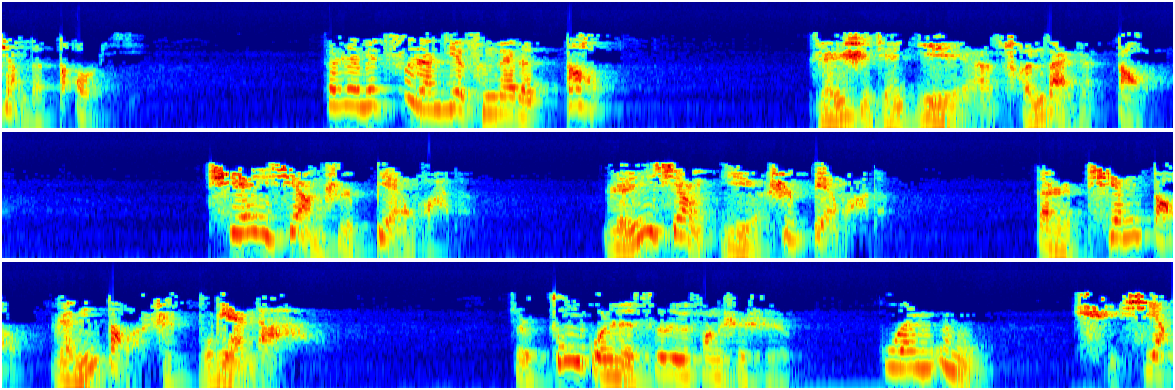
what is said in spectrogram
象的道理。他认为自然界存在着道，人世间也存在着道。天象是变化的，人象也是变化的，但是天道、人道是不变的。就是中国人的思维方式是观物取象，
